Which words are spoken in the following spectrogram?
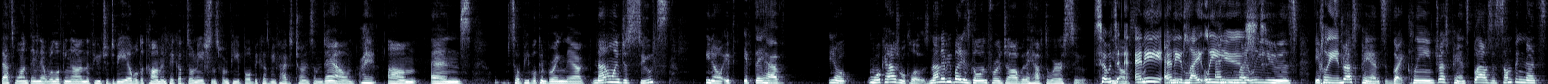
That's one thing that we're looking on in the future to be able to come and pick up donations from people because we've had to turn some down right. um, and so people can bring their not only just suits, you know, if if they have, you know, more casual clothes. Not everybody is going for a job where they have to wear a suit. So you it's know? any- any lightly any used- lightly used, if Clean. it's dress pants, like clean dress pants, blouses, something that's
